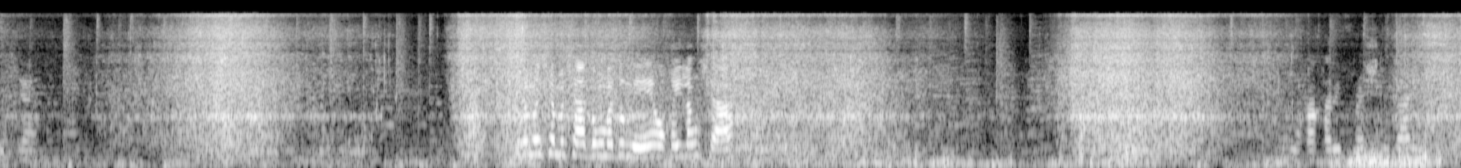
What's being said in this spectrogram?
na siya. Hindi naman siya masyadong madumi. Okay lang siya. Nakaka-refresh to guys.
